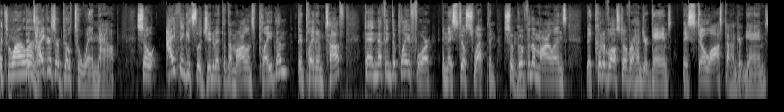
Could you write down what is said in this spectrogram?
it's a wild. the lineup. Tigers are built to win now. So I think it's legitimate that the Marlins played them. They played them tough. They had nothing to play for, and they still swept them. So Mm-hmm. good for the Marlins. They could have lost over 100 games. They still lost 100 games.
